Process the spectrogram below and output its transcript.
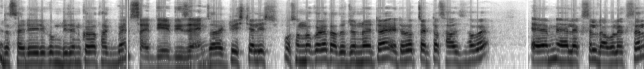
এটা সাইডে এরকম ডিজাইন করা থাকবে। সাইড দিয়ে ডিজাইন যারা একটু স্টাইলিশ পছন্দ করে তাদের জন্য এটা এটারও চারটা সাইজ হবে। M L XL double XL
